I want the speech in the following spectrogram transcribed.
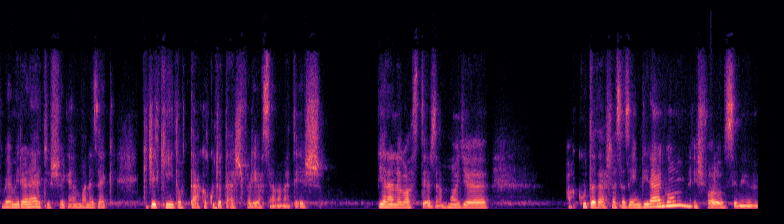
vagy amire lehetőségem van, ezek kicsit kinyitották a kutatás felé a szememet, és jelenleg azt érzem, hogy a kutatás lesz az én világom, és valószínű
